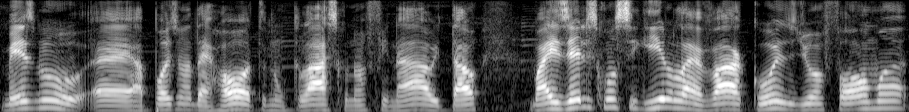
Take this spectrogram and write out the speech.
Mesmo é, após uma derrota, num clássico, no final e tal. Mas eles conseguiram levar a coisa de uma forma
